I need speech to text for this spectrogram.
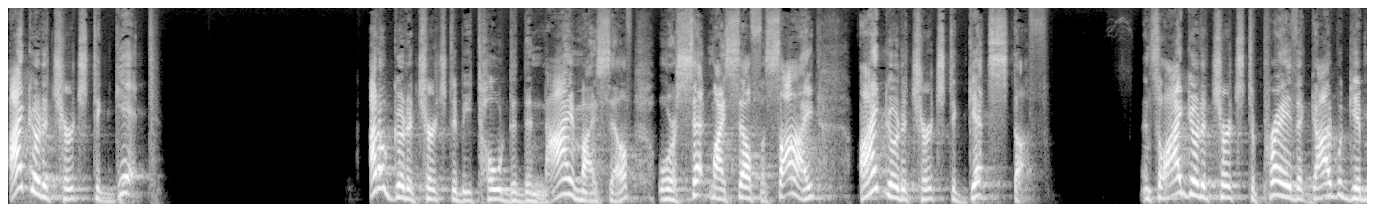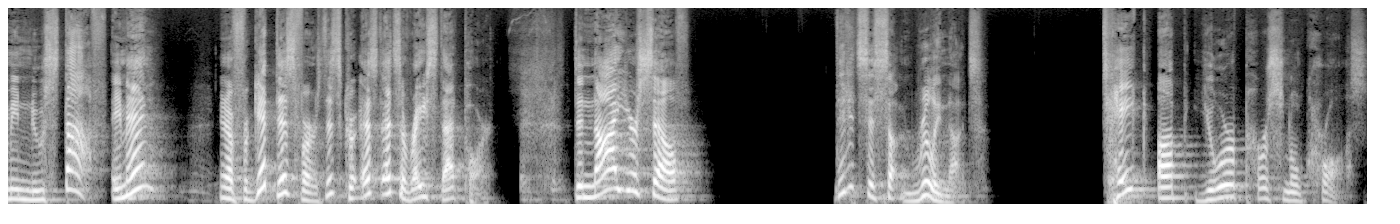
I go to church to get. I don't go to church to be told to deny myself or set myself aside. I go to church to get stuff. And so I go to church to pray that God would give me new stuff. Amen? You know, forget this verse. This, let's, let's erase that part. Deny yourself. Then it says something really nuts. Take up your personal cross.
